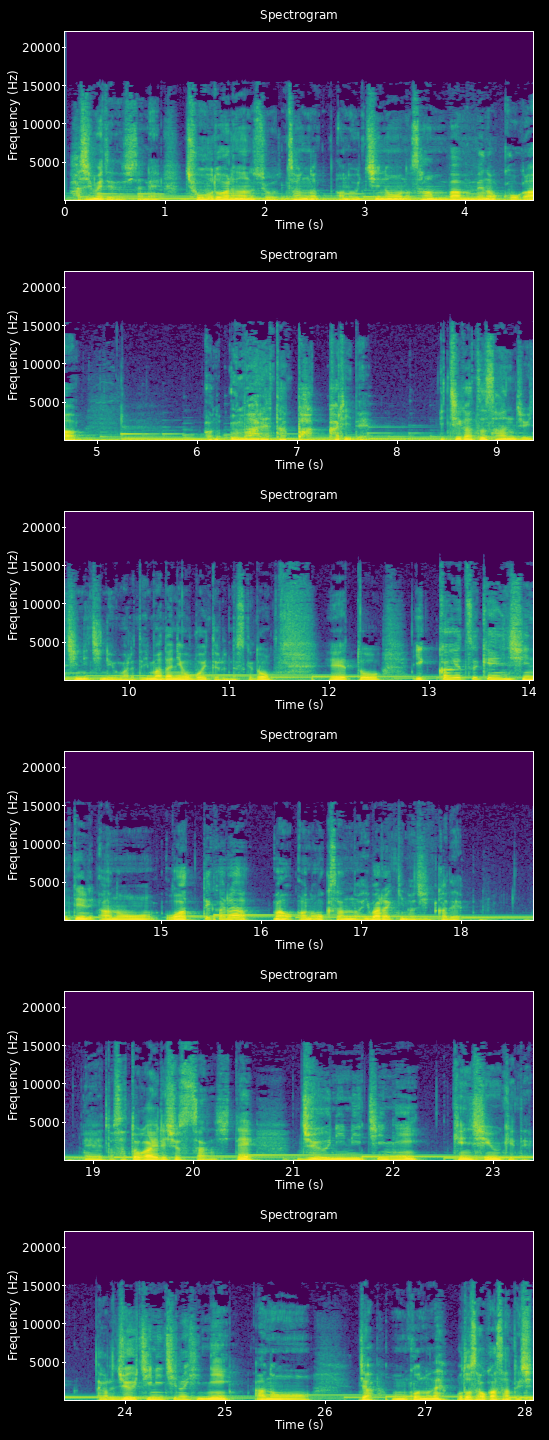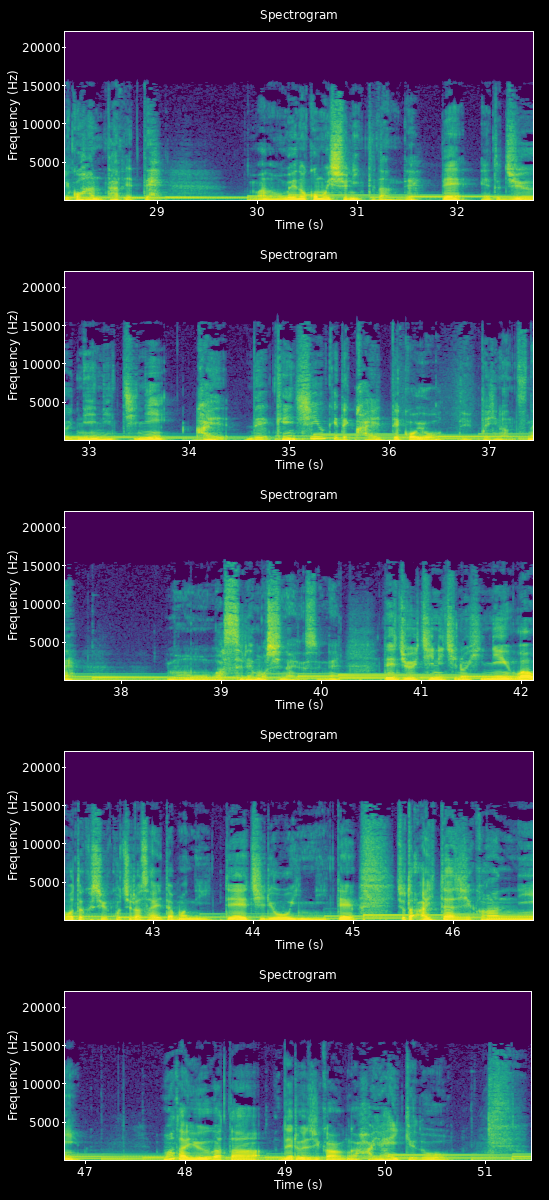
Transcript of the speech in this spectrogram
初めてでしたね。ちょうどあれなんですよ。3月あのうちの3番目の子があの生まれたばっかりで1月31日に生まれて未だに覚えてるんですけど、えっ、ー、と1ヶ月検診ってあの終わってから、まあ、あの奥さんの茨城の実家でえーと、里帰り出産して12日に検診受けてだから11日の日にあのー、じゃあ向こうのねお父さんお母さんと一緒にご飯食べてあの上の子も一緒に行ってたんでで、えーと、12日に帰で検診受けて帰ってこようって言った日なんですね。もう忘れもしないですよね。で11日の日には私こちら埼玉にいて治療院にいてちょっと空いた時間にまだ夕方出る時間が早いけど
